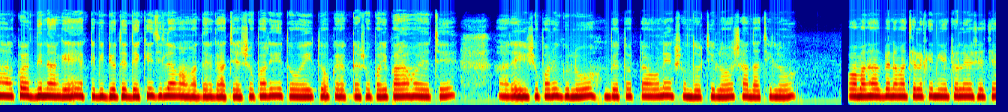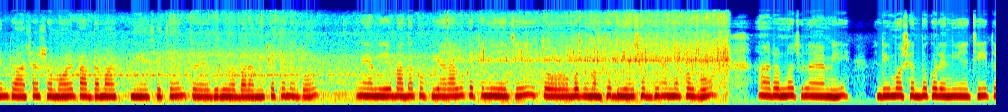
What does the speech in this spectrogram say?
আর কয়েকদিন আগে একটি ভিডিওতে দেখিয়েছিলাম আমাদের গাছের সুপারি। তো এই তোকে একটা সুপারি পাড়া হয়েছে। আর এই সুপারিগুলো ভেতরটা অনেক সুন্দর ছিল, সাদা ছিল। তো আমার হাজব্যান্ড আমার ছেলেকে নিয়ে চলে এসেছেন। তো আসার সময় পাবদা মাছ নিয়ে এসেছেন। তো এগুলো আবার আমি কেটে নেব। মানে আমি বাঁধাকপি আর আলু কেটে নিয়েছি। তো গরুর মাংস দিয়ে সবজি রান্না করব। আর অন্য চুলায় আমি ডিমও সেদ্ধ করে নিয়েছি। তো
